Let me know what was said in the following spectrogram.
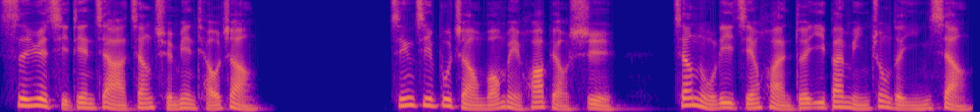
四月起电价将全面调涨。经济部长王美花表示，将努力减缓对一般民众的影响。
